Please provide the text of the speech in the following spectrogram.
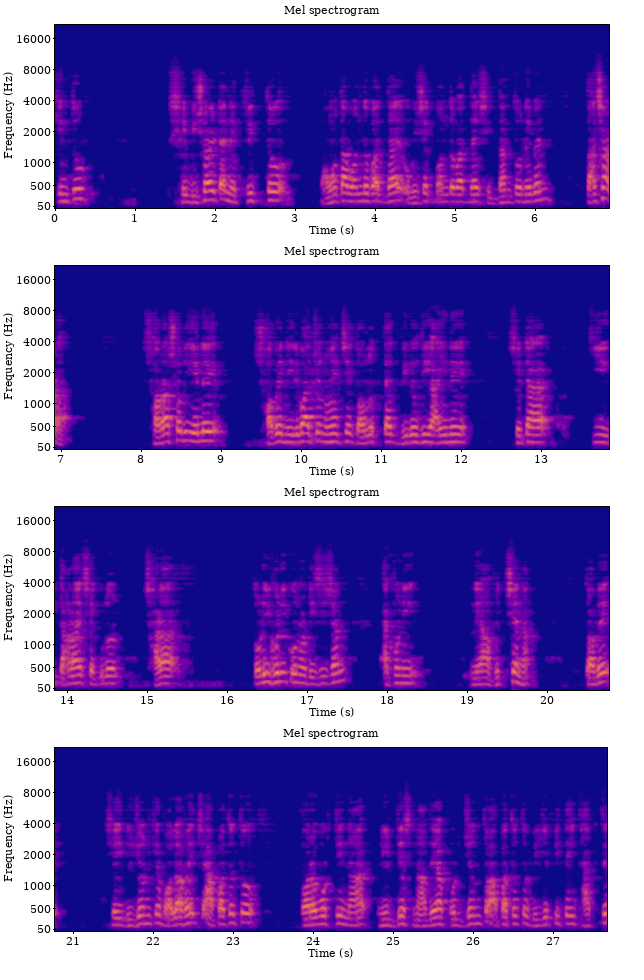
কিন্তু সে বিষয়টা নেতৃত্ব মমতা বন্দ্যোপাধ্যায়, অভিষেক বন্দ্যোপাধ্যায় সিদ্ধান্ত নেবেন। তাছাড়া সরাসরি এলে সবে নির্বাচন হয়েছে, দলত্যাগ বিরোধী আইনে সেটা কি দাঁড়ায় সেগুলো ছাড়া তড়িঘড়ি কোনো ডিসিশন এখনই নেওয়া হচ্ছে না। তবে সেই দুজনকে বলা হয়েছে, আপাতত পরবর্তী না, নির্দেশ না দেওয়া পর্যন্ত আপাতত বিজেপিতেই থাকতে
